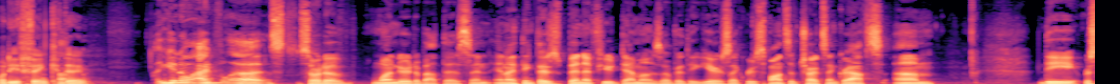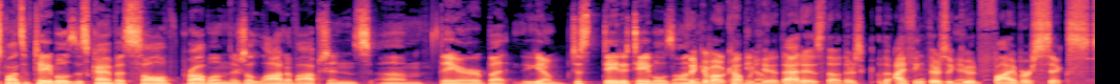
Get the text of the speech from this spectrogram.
what do you think, Dave? You know, I've uh, sort of wondered about this, and and I think there's been a few demos over the years, like responsive charts and graphs. Um, the responsive tables is kind of a solved problem. There's a lot of options um, there, but you know, just data tables on. Think about how complicated that is, though. There's, I think there's a good five or six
